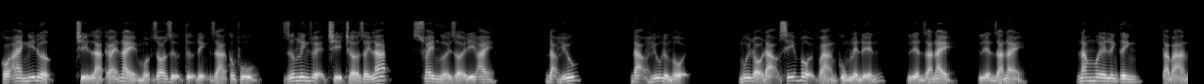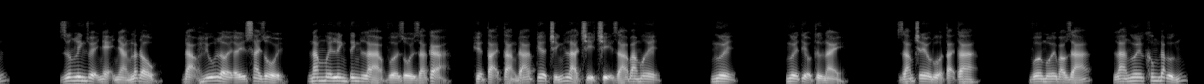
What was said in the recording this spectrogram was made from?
Có ai nghĩ được, chỉ là cái này một do dự tự định giá công phu, dương linh duệ chỉ chờ giây lát, xoay người rời đi hay đạo hữu đạo hữu đ ư n g nội mũi đỏ đạo sĩ vội vàng cùng lên đến, liền giá này, liền giá này. Năm mươi linh tinh, ta bán. Dương linh duệ nhẹ nhàng lắc đầu, đạo hữu lời ấy sai rồi, năm mươi linh tinh là vừa rồi giá cả hiện tại tảng đá kia chính là chỉ trị giá ba mươi. Ngươi ngươi tiểu tử này, dám trêu đùa tại ta. Vừa mới báo giá, là ngươi không đáp ứng,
